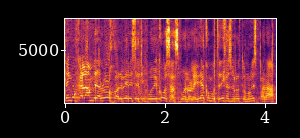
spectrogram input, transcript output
Tengo calambre al ojo al ver este tipo de cosas. Bueno, la idea como te dije hace un rato no es para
